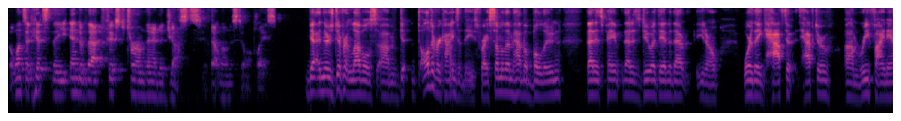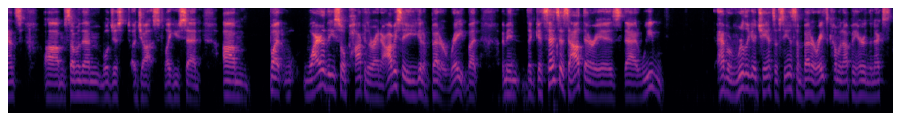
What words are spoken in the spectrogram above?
But once it hits the end of that fixed term, then it adjusts if that loan is still in place. Yeah, and there's different levels, um, di- all different kinds of these, right? Some of them have a balloon that is pay that is due at the end of that, you know, where they have to have to um, refinance. Um, some of them will just adjust, like you said. Um, but why are these so popular right now? Obviously, you get a better rate, but I mean, the consensus out there is that we have a really good chance of seeing some better rates coming up here in the next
